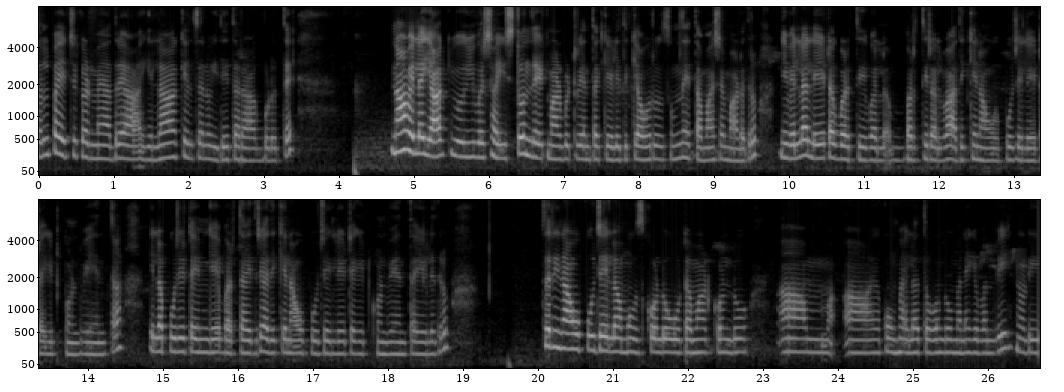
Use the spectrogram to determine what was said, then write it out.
ಸ್ವಲ್ಪ ಹೆಚ್ಚು ಕಡಿಮೆ ಆದರೆ ಆ ಎಲ್ಲ ಕೆಲಸನೂ ಇದೇ ಥರ ಆಗ್ಬಿಡುತ್ತೆ. ನಾವೆಲ್ಲ ಯಾಕೆ ಈ ವರ್ಷ ಇಷ್ಟೊಂದು ಲೇಟ್ ಮಾಡಿಬಿಟ್ರಿ ಅಂತ ಕೇಳಿದ್ದಕ್ಕೆ ಅವರು ಸುಮ್ಮನೆ ತಮಾಷೆ ಮಾಡಿದ್ರು. ನೀವೆಲ್ಲ ಲೇಟಾಗಿ ಬರ್ತೀವಲ್ಲ ಬರ್ತೀರಲ್ವ? ಅದಕ್ಕೆ ನಾವು ಪೂಜೆ ಲೇಟಾಗಿ ಇಟ್ಕೊಂಡ್ವಿ ಅಂತ. ಎಲ್ಲ ಪೂಜೆ ಟೈಮ್ಗೆ ಬರ್ತಾಯಿದ್ರಿ ಅದಕ್ಕೆ ನಾವು ಪೂಜೆಗೆ ಲೇಟಾಗಿ ಇಟ್ಕೊಂಡ್ವಿ ಅಂತ ಹೇಳಿದರು. ಸರಿ, ನಾವು ಪೂಜೆ ಎಲ್ಲ ಮುಗಿಸ್ಕೊಂಡು ಊಟ ಮಾಡಿಕೊಂಡು ಕುಂಕುಮ ಎಲ್ಲ ತೊಗೊಂಡು ಮನೆಗೆ ಬಂದ್ವಿ. ನೋಡಿ.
